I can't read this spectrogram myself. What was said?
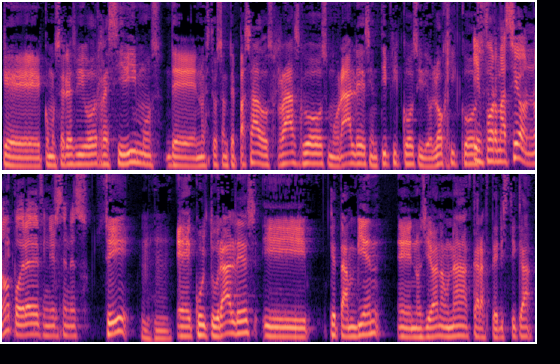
que como seres vivos recibimos de nuestros antepasados, rasgos morales, científicos, ideológicos. Información, ¿no? Podría definirse en eso. Sí, eh, culturales y que también eh, nos llevan a una característica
